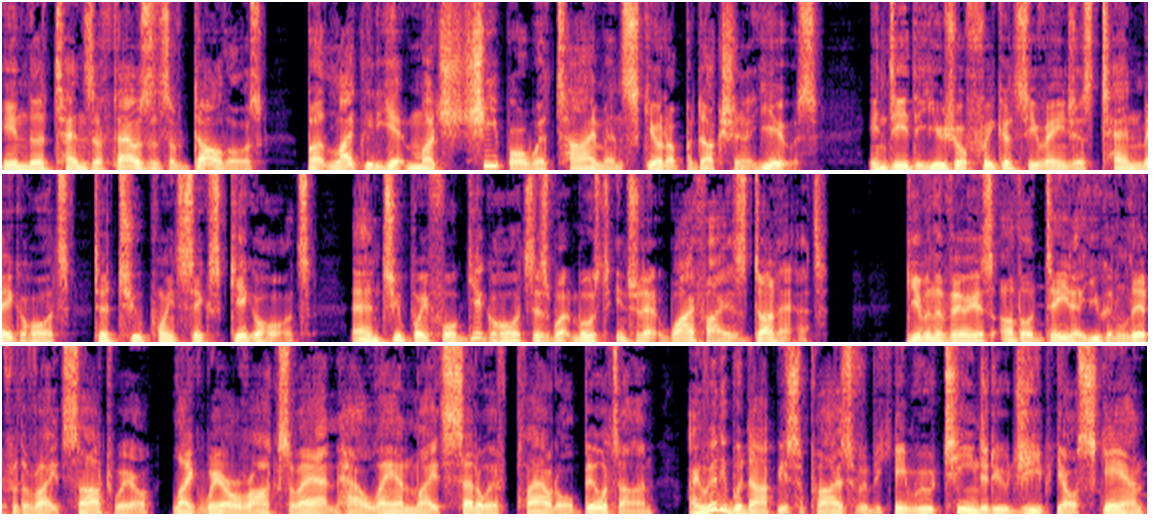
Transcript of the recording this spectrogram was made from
in the tens of thousands of dollars, but likely to get much cheaper with time and scaled up production and use. Indeed, the usual frequency range is 10 MHz to 2.6 GHz, and 2.4 GHz is what most internet Wi Fi is done at. Given the various other data you can lift with the right software, like where rocks are at and how land might settle if plowed or built on, I really would not be surprised if it became routine to do GPR scan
